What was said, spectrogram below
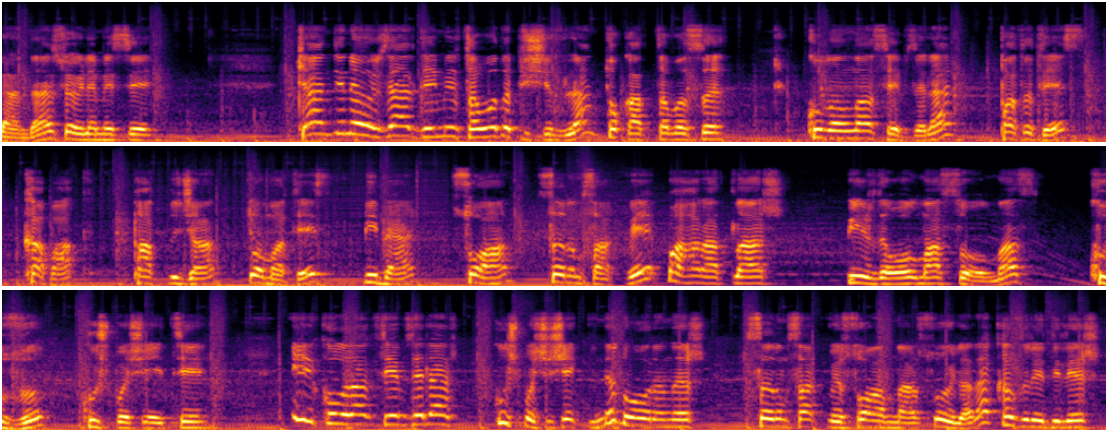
benden söylemesi. Kendine özel demir tavada pişirilen tokat tavası. Kullanılan sebzeler patates, kabak, patlıcan, domates, biber, soğan, sarımsak ve baharatlar. Bir de olmazsa olmaz kuzu, kuşbaşı eti. İlk olarak sebzeler kuşbaşı şeklinde doğranır. Sarımsak ve soğanlar soyularak hazır edilir.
